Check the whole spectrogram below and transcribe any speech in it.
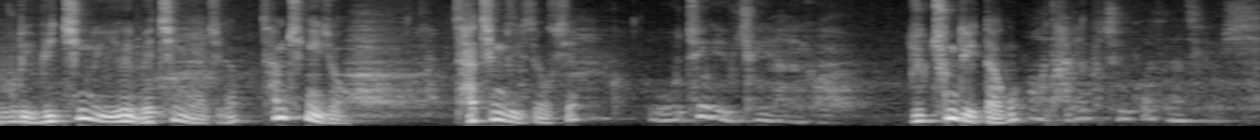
우리 위층도 이게 몇 층이에요 지금? 3층이죠? 4층도 있어요 혹시? 5층에 6층이야 이거. 6층도 있다고? 아 다리 아파 죽을 것 같아 나 지금 씨.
